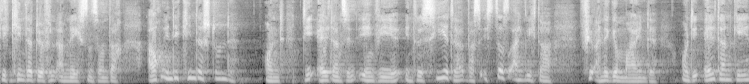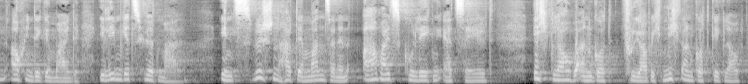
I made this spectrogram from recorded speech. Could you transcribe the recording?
Die Kinder dürfen am nächsten Sonntag auch in die Kinderstunde. Und die Eltern sind irgendwie interessiert. Was ist das eigentlich da für eine Gemeinde? Und die Eltern gehen auch in die Gemeinde. Ihr Lieben, jetzt hört mal. Inzwischen hat der Mann seinen Arbeitskollegen erzählt, ich glaube an Gott. Früher habe ich nicht an Gott geglaubt,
